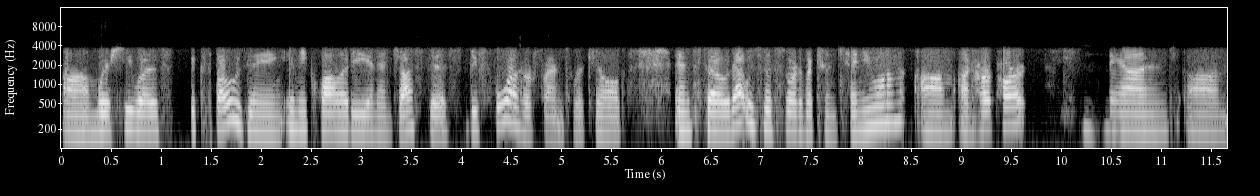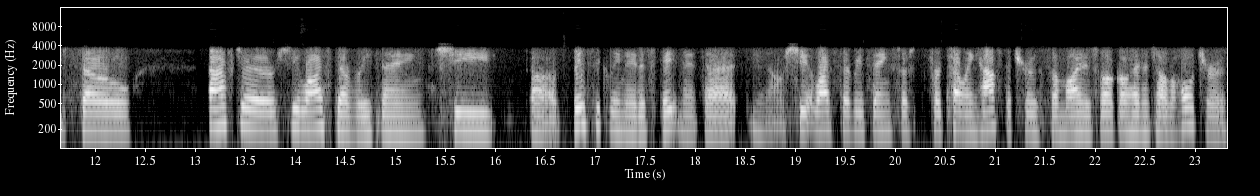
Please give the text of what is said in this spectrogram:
um, where she was exposing inequality and injustice before her friends were killed. And so that was just sort of a continuum um, on her part. Mm-hmm. And um, so after she lost everything, she uh, basically made a statement that you know she had lost everything so for telling half the truth, so might as well go ahead and tell the whole truth.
